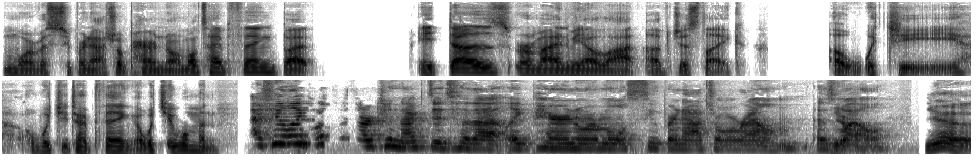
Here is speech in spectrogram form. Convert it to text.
more of a supernatural paranormal type thing, but it does remind me a lot of just like a witchy, a witchy type thing, a witchy woman. I feel like witches are connected to that like paranormal supernatural realm as Yeah. well. Yeah,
